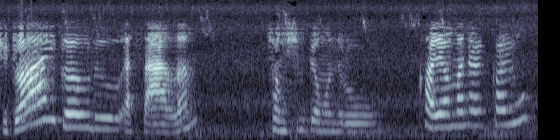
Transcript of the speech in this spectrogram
Should I go to asylum? 정신병원으로 가야만 할까요?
